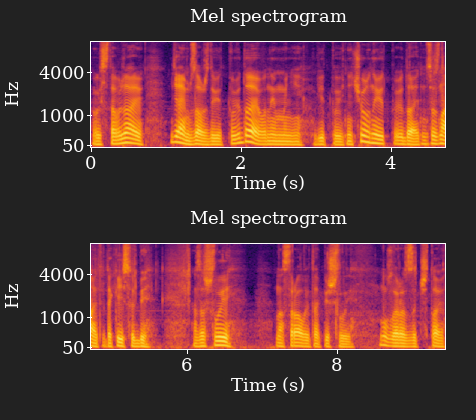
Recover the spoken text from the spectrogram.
виставляю. Я їм завжди відповідаю, вони мені відповідь нічого не відповідають. Ну, це знаєте, такий собі зайшли, насрали та пішли. Ну, зараз зачитаю.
